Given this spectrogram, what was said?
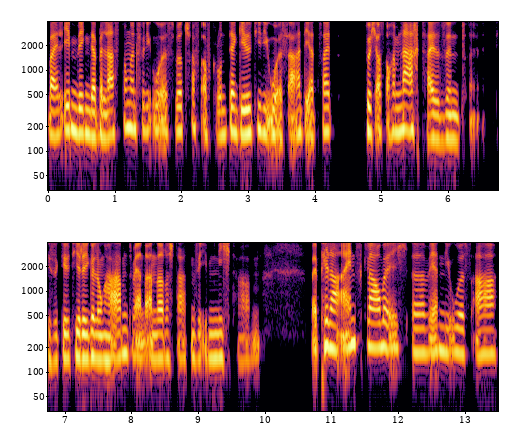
weil eben wegen der Belastungen für die US-Wirtschaft aufgrund der Guilty die USA derzeit durchaus auch im Nachteil sind, äh, diese Guilty-Regelung haben, während andere Staaten sie eben nicht haben. Bei Pillar 1, glaube ich, äh, werden die USA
